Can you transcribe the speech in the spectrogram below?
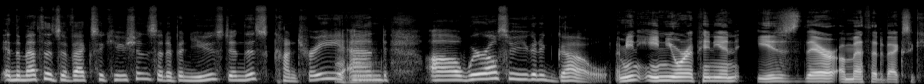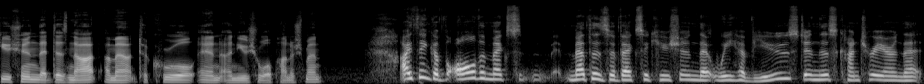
in the methods of executions that have been used in this country. Mm-hmm. And uh, where else are you going to go? I mean, in your opinion, is there a method of execution that does not amount to cruel and unusual punishment? I think of all the mex- methods of execution that we have used in this country, and that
